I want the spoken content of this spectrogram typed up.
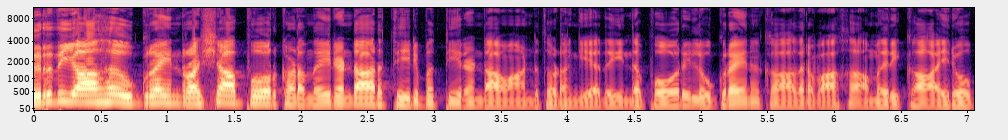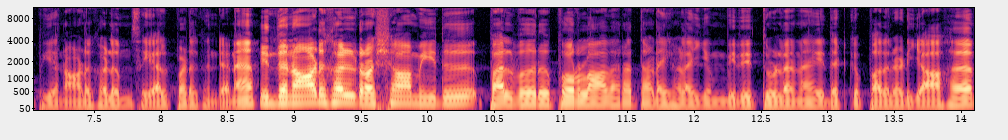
இறுதியாக உக்ரைன் ரஷ்யா போர் கடந்த இரண்டாயிரத்தி இருபத்தி இரண்டாம் ஆண்டு தொடங்கியது. இந்த போரில் உக்ரைனுக்கு ஆதரவாக அமெரிக்கா ஐரோப்பிய நாடுகளும் செயல்படுகின்றன. இந்த நாடுகள் ரஷ்யா மீது பல்வேறு பொருளாதார தடைகளையும் விதித்துள்ளன. இதற்கு பதிலடியாக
